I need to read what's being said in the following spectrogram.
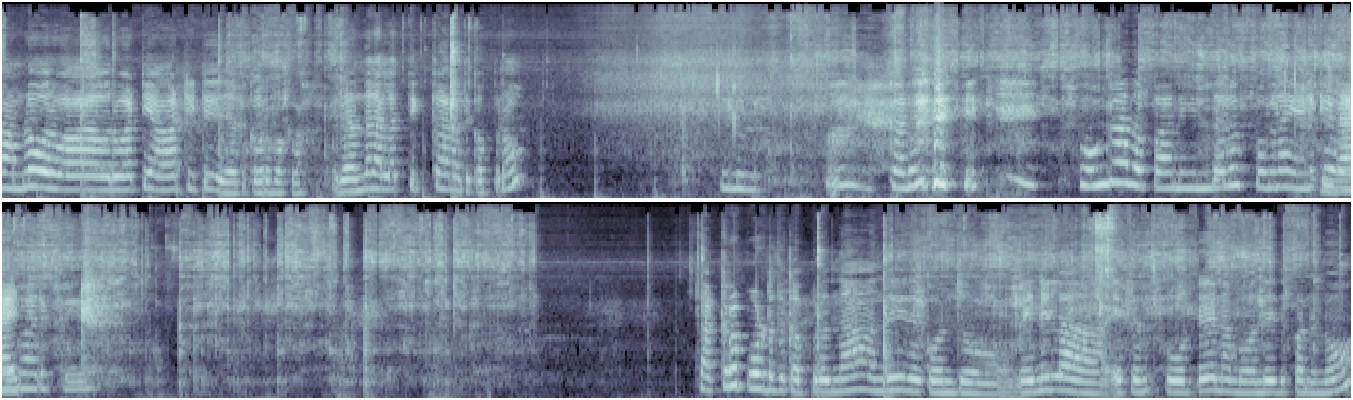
நம்மளும் ஒரு வா ஒரு வாட்டி ஆட்டிட்டு அதுக்கப்புறம் பார்க்கலாம். இதை வந்து நல்லா திக்கானதுக்கப்புறம் இல்லை இல்லை. கடவுளே. பொங்காதப்பா நீ இந்த அளவுக்கு பொங்கினா எனக்கே பயமா இருக்கு. சர்க்கரை போட்டதுக்கு அப்புறம் தான் வந்து இது கொஞ்சம் வெனிலா எசன்ஸ் போட்டு நம்ம வந்து இது பண்ணணும்.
